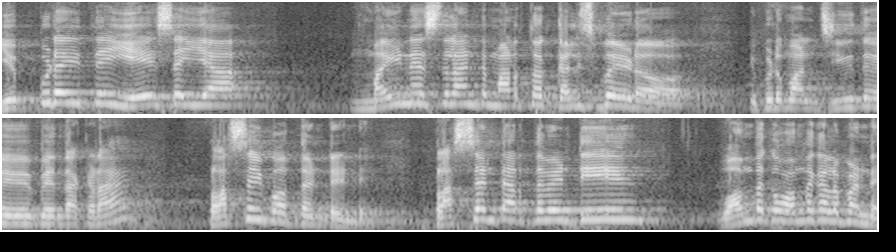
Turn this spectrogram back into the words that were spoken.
ఎప్పుడైతే ఏసయ్య మైనస్ లాంటి మనతో కలిసిపోయాడో ఇప్పుడు మన జీవితం ఏమైపోయింది అక్కడ? ప్లస్ అయిపోద్దంటే ప్లస్ అంటే అర్థం ఏంటి? వందకు వంద కలపండి.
